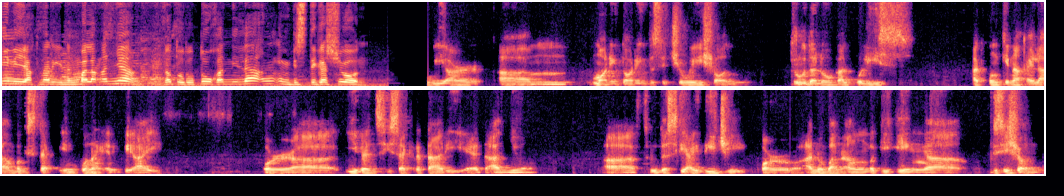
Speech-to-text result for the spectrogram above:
Tiniyak na rin ng Malacanang na tututukan nila ang investigasyon. we are um, monitoring the situation through the local police at kung kinakailangan mag-step in po ng NPI or uh, even si Secretary Ed Anyo uh, through the CIDG or ano man ang magiging uh, desisyon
